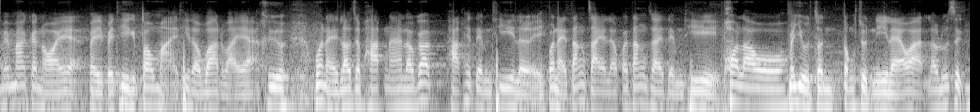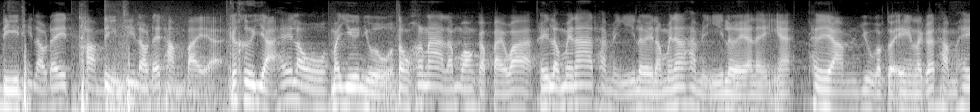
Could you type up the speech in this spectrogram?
ไม่มากก็น้อยอะไปไปที่เป้าหมายที่เราวาดไว้อะคือวันไหนเราจะพักนะ เราก็พักให้เต็มที่เลย วันไหนตั้งใจเราก็ตั้งใจเต็มที่ พอเรามาอยู่จนตรงจุดนี้แล้วอะเรารู้สึกดีที่เราได้ทำสิ่งที่เราได้ทำไปอะก็คืออย่าให้เรามายืนอยู่ตรงข้างหน้าแล้วมองกลับไปว่าเฮ้ยเราไม่น่าทำอย่างนี้เลย เราไม่น่าทำอย่างนี้เลยอะไรอย่างเงี้ยพยายามอยู่กับตัวเองแล้วก็ทำให้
